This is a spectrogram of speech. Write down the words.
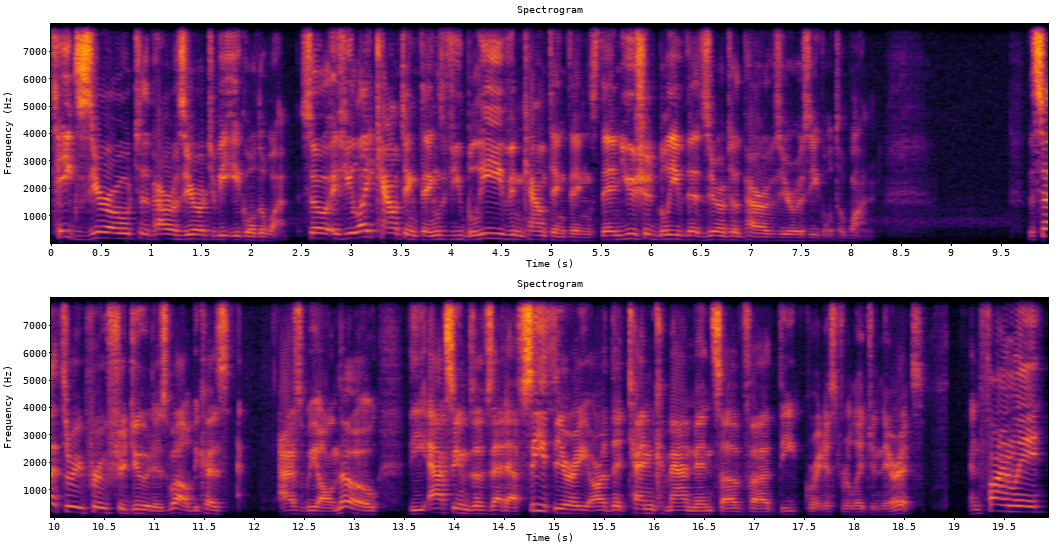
takes 0 to the power of 0 to be equal to 1. So if you like counting things, if you believe in counting things, then you should believe that 0 to the power of 0 is equal to 1. The set theory proof should do it as well, because as we all know, the axioms of ZFC theory are the Ten Commandments of uh, the greatest religion there is. And finally,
